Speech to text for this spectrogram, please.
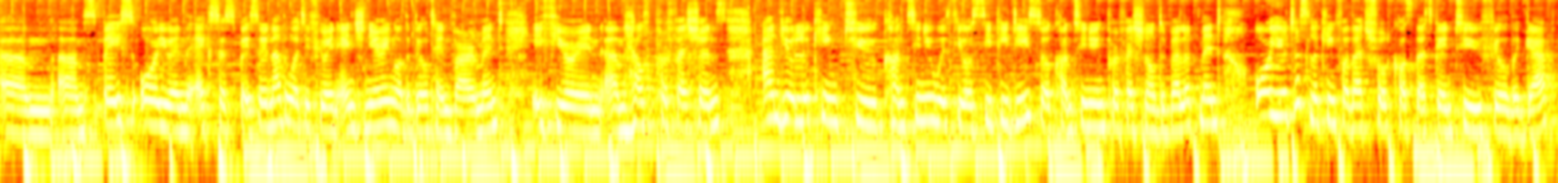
um, um, um, space or you're in the ECSA space. So, in other words, if you're in engineering or the built environment, if you're in um, health professions, and you're looking to continue with your CPD, so continuing professional development, or you're just looking for that short course that's going to fill the gap,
